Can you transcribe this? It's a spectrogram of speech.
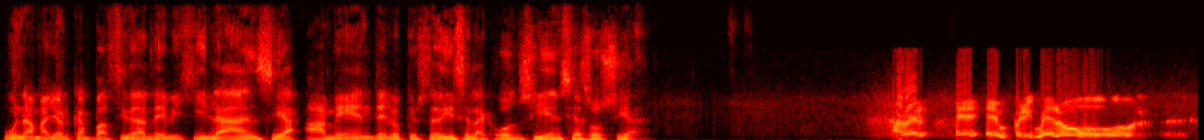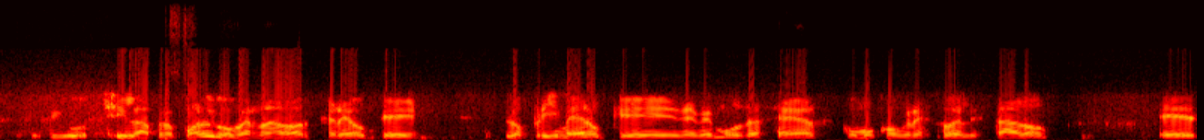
una mayor capacidad de vigilancia, amén de lo que usted dice, la conciencia social. A ver, eh, en primero, si la propone el gobernador, creo que lo primero que debemos de hacer como Congreso del Estado es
